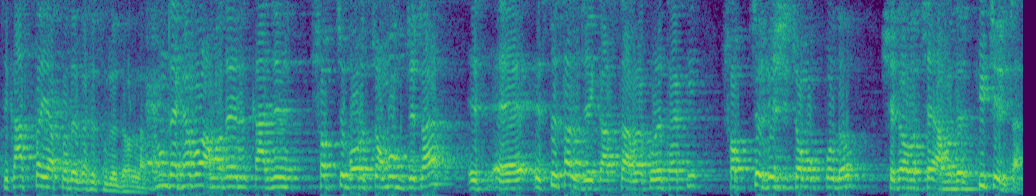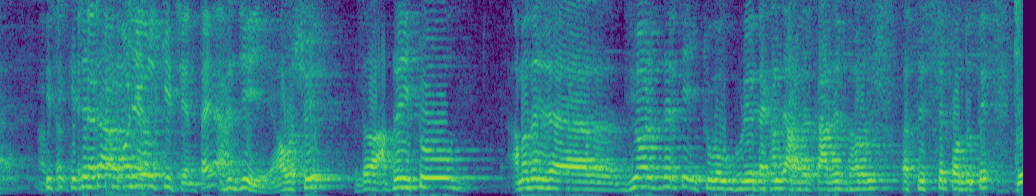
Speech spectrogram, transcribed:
সেই কাজটাই আপনাদের কাছে তুলে ধরলাম। এখন দেখাবো আমাদের কাজের সবচেয়ে বড় চমক যেটা স্পেশাল যে কাজটা আমরা করে থাকি সবচেয়ে বেশি চমকপ্রদ সেটা হচ্ছে আমাদের কিচেনটা। কিচেনটা মডিউল কিচেন তাই না? জি অবশ্যই। তো আপনি একটু আমাদের ভিউয়ারদেরকে একটু ঘুরিয়ে দেখান যে আমাদের কাজের ধরন বা সিস্টেম পদ্ধতি যে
